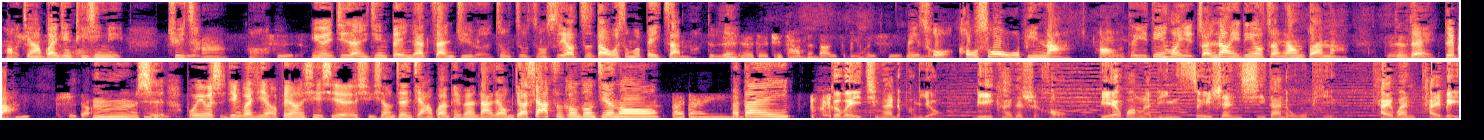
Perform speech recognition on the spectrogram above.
好，检察官已经提醒你去查。啊，是因为既然已经被人家占据了，总总总是要知道为什么被占嘛，对不对？对对对，去查证到底怎么一回事。哦、没错，口说无凭呐，好、哦，这一定会转让，一定有转让端呐，对，不对？对吧？嗯、是的，嗯，是。嗯、不过因为时间关系，也非常谢谢许祥珍检察官陪伴大家，我们就要下次空中见喽，拜拜，拜拜。各位亲爱的朋友，离开的时候别忘了您随身携带的物品。台湾台北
